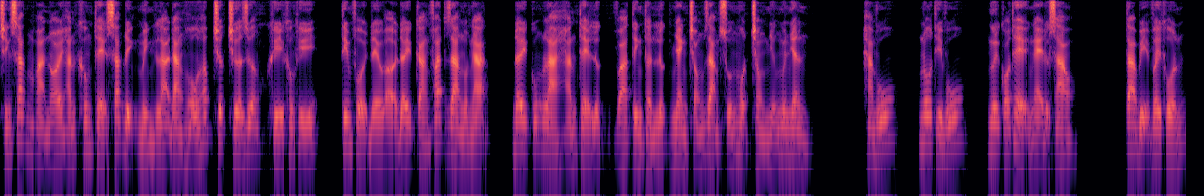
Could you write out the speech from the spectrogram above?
chính xác mà nói hắn không thể xác định mình là đang hô hấp trước chứa dưỡng khí không khí, tim phổi đều ở đây càng phát ra ngột ngạt, đây cũng là hắn thể lực và tinh thần lực nhanh chóng giảm xuống một trong những nguyên nhân. Hàm vũ, nô thị vũ, ngươi có thể nghe được sao? Ta bị vây khốn.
